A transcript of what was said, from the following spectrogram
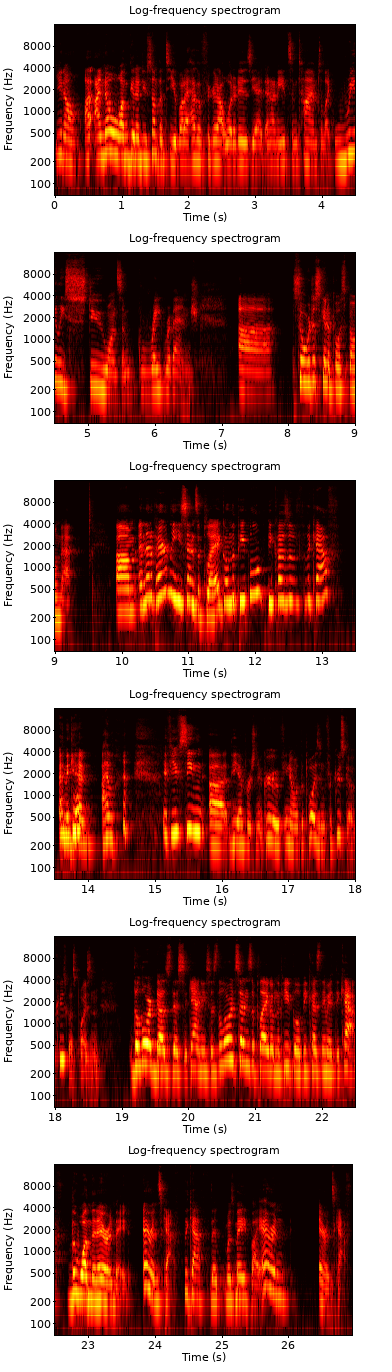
You know, I, I know I'm gonna do something to you, but I haven't figured out what it is yet, and I need some time to like really stew on some great revenge. Uh, so we're just gonna postpone that. Um, and then apparently he sends a plague on the people because of the calf. And again, I, if you've seen uh, the Emperor's New Groove, you know the poison for Kuzco, Kuzco's poison. The Lord does this again. He says the Lord sends the plague on the people because they made the calf, the one that Aaron made, Aaron's calf, the calf that was made by Aaron, Aaron's calf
